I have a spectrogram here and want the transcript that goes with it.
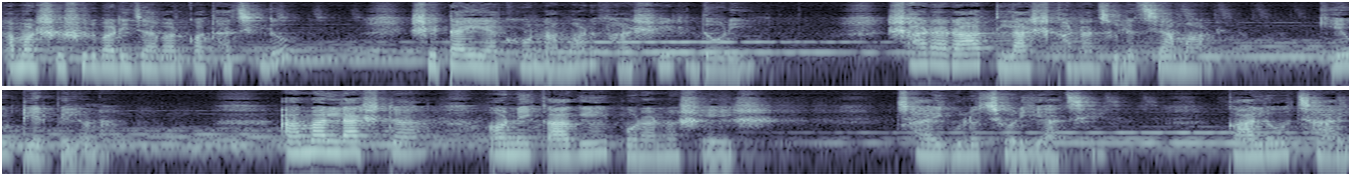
আমার শ্বশুরবাড়ি যাবার কথা ছিল, সেটাই এখন আমার ফাঁসের দড়ি। সারা রাত লাশখানা ঝুলেছে আমার, কেউ টের পেল না। আমার লাশটা অনেক আগেই পোড়ানো শেষ। ছাইগুলো ছড়িয়ে আছে, কালো ছাই।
